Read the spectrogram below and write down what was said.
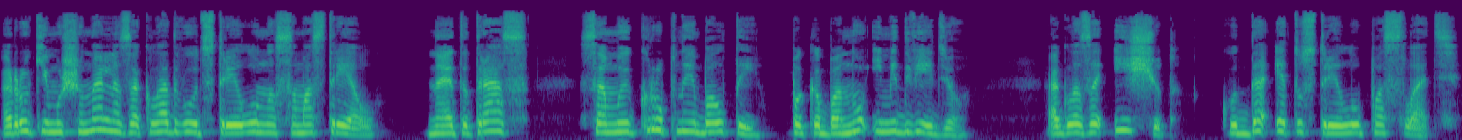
Руки машинально закладывают стрелу на самострел. На этот раз самые крупные болты по кабану и медведю, а глаза ищут, куда эту стрелу послать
